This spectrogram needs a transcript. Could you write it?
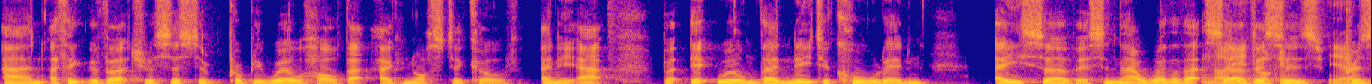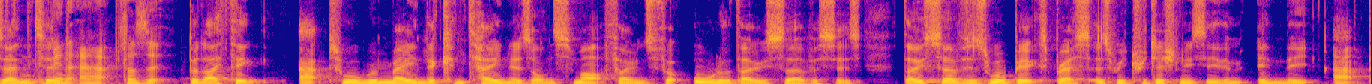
And I think the virtual assistant probably will hold that agnostic of any app, but it will then need to call in a service. And now whether that service is Yeah. Doesn't need to be presented an app, does it? but I think apps will remain the containers on smartphones for all of those services. Those services will be expressed as we traditionally see them in the app.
